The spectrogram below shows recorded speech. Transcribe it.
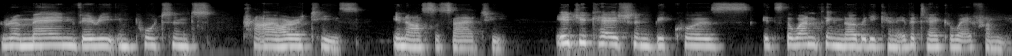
remain very important priorities in our society. Education, because it's the one thing nobody can ever take away from you.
